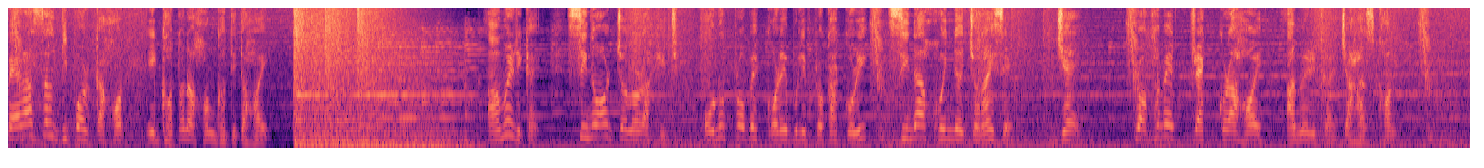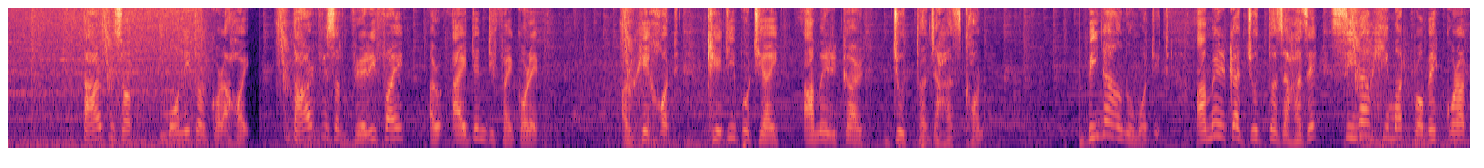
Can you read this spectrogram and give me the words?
পেৰাচেল দ্বীপৰ কাষত এই ঘটনা সংঘটিত হয়। আমেৰিকাই চীনৰ জলৰাশিত অনুপ্ৰৱেশ কৰে বুলি প্ৰকাশ কৰি চীনা সৈন্যই জনাইছে যে প্ৰথমে ট্ৰেক কৰা হয় আমেৰিকাৰ জাহাজখন। তাৰপিছত মনিটৰ কৰা হয়। তাৰপিছত ভেৰিফাই আৰু আইডেণ্টিফাই কৰে। আৰু শেষত খেদি পঠিয়াই আমেৰিকাৰ যুদ্ধ জাহাজখন বিনা অনুমতিত আমেৰিকাৰ যুদ্ধ জাহাজে চীনা সীমাত প্ৰৱেশ কৰাত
